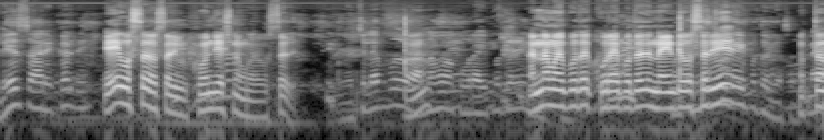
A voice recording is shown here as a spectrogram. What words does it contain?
లేదు సార్ ఎక్కడిది? ఏ వస్తుంది వస్తుంది. ఇప్పుడు ఫోన్ చేసినాం కదా వస్తుంది. అన్నం అయిపోతుంది. అన్నం కూర అయిపోతుంది నైంటీ వస్తుంది. మొత్తం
